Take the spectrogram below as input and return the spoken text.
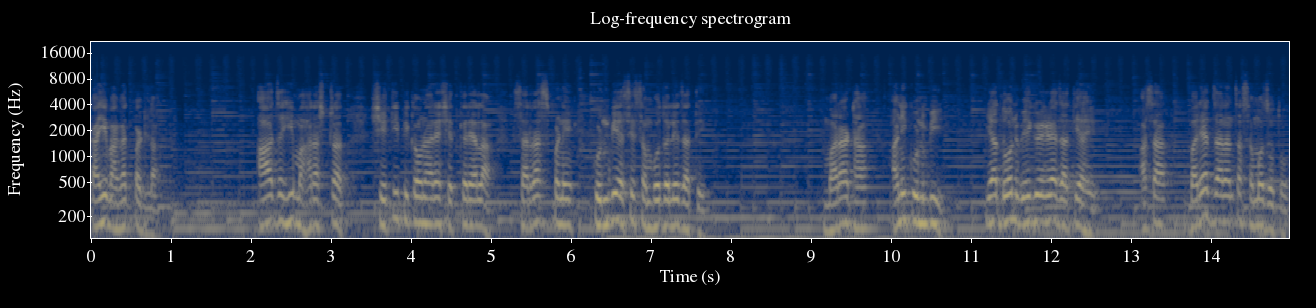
काही भागात पडला. आजही महाराष्ट्रात शेती पिकवणाऱ्या शेतकऱ्याला सर्रासपणे कुणबी असे संबोधले जाते. मराठा आणि कुणबी या दोन वेगवेगळ्या जाती आहेत असा बऱ्याच जणांचा समज होतो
